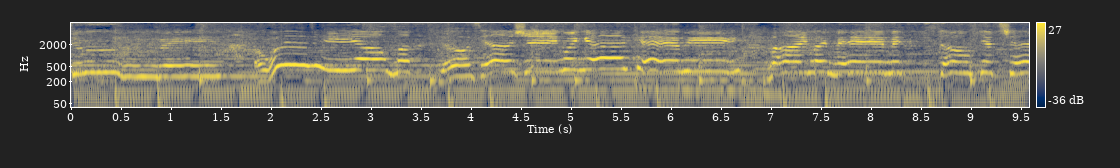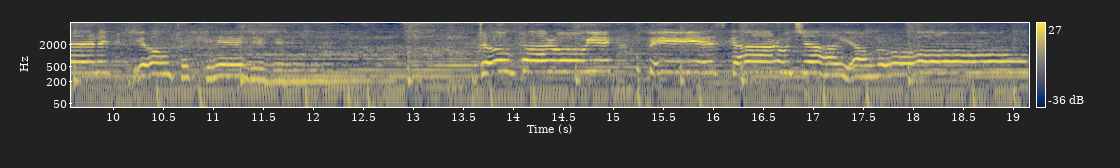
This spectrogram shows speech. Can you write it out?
jesu re awe ti ao ma lo xia xin wen nghe ke bi mai mai me me ဆုံးဖြတ်ချက်နဲ့ရုံထွက်ခဲ့ဒုက္ခရောရဲ့ PS ကတော့ကြာရောက်လို့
